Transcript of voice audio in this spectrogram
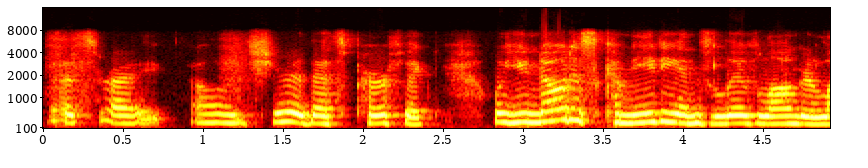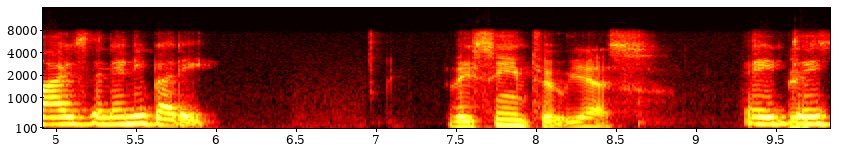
That's right. Oh, sure. That's perfect. Well, you notice comedians live longer lives than anybody. They seem to, yes. They, they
